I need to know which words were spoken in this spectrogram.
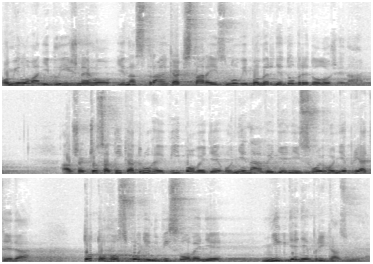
o milovaní blížneho je na stránkach starej zmluvy pomerne dobre doložená. Avšak čo sa týka druhej výpovede o nenávidení svojho nepriateľa, toto hospodin vyslovene nikde neprikazuje.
